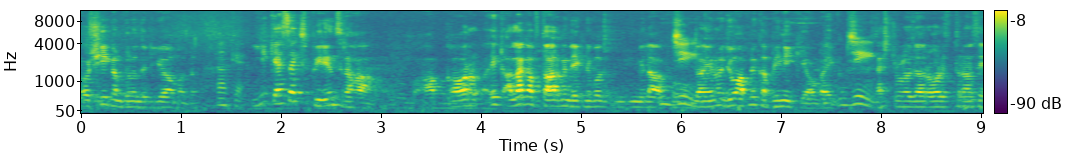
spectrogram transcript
or she come to know that you are a mother. Okay. ये कैसा एक्सपीरियंस रहा आपका और एक अलग अवतार में देखने को मिला आपको जी। यू नो जो आपने कभी नहीं किया होगा एक जी। एस्ट्रोलॉजर और इस तरह से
